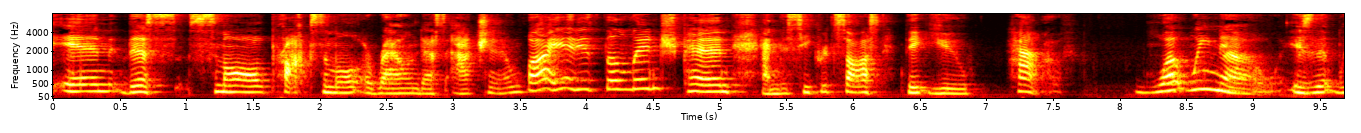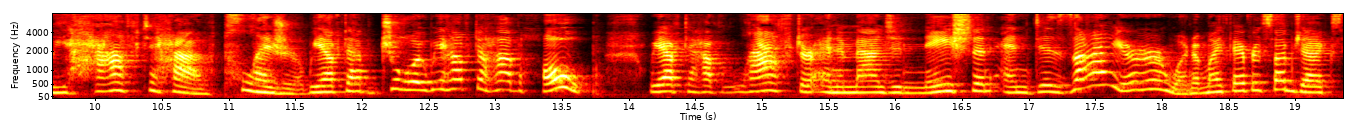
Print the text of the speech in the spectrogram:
in this small proximal around us action and why it is the linchpin and the secret sauce that you have what we know is that we have to have pleasure, we have to have joy, we have to have hope, we have to have laughter and imagination and desire, one of my favorite subjects,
